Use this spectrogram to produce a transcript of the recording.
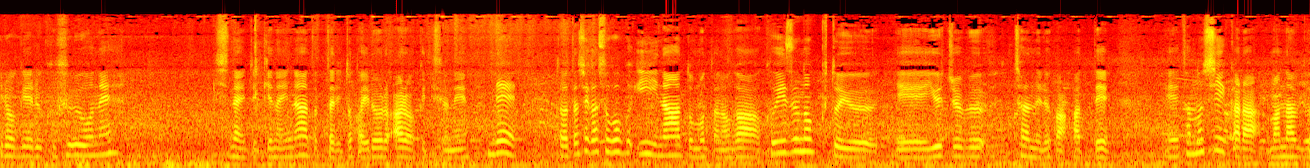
広げる工夫をねしないといけないなだったりとかいろいろあるわけですよね。で私がすごくいいなと思ったのがクイズノックという、えー、YouTube チャンネルがあって、えー、楽しいから学ぶ、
